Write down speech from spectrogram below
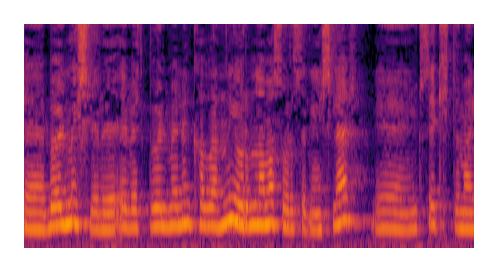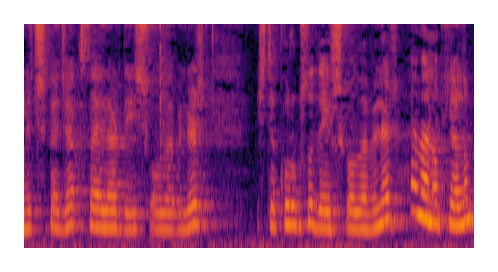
E, bölme işlemi. Evet bölmenin kalanını yorumlama sorusu gençler. E, yüksek ihtimalle çıkacak. Sayılar değişik olabilir. İşte kurgusu değişik olabilir. Hemen okuyalım.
